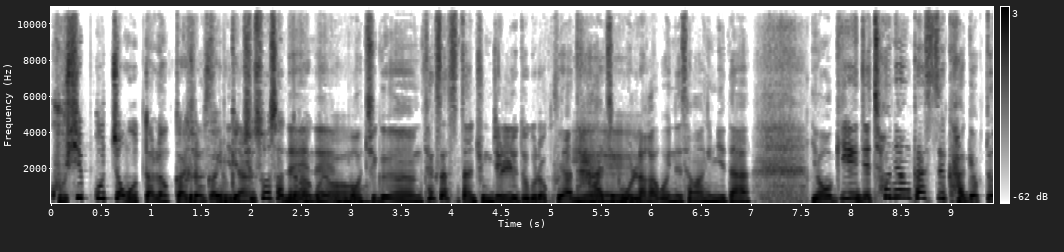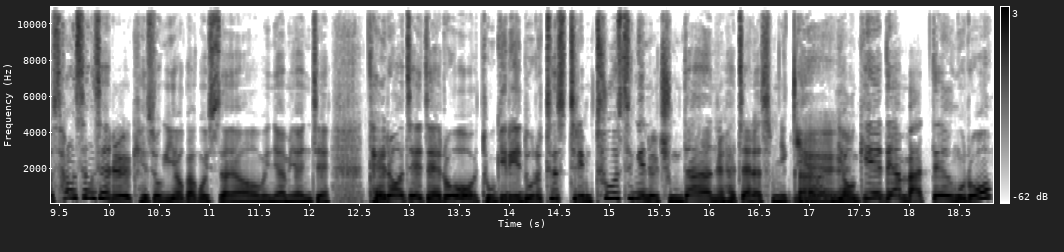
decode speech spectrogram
99.5달러까지인가 이렇게 치솟았더라고요. 네 네. 뭐 지금 텍사스산 중진류도 그렇고요. 다 예. 지금 올라가고 있는 상황입니다. 여기에 이제 천연가스 가격도 상승세를 계속 이어가고 있어요. 왜냐하면 이제 대러 제재로 독일이 노르트 스트림 2 승인을 중단을 하지 않았습니까? 예. 여기에 대한 맞대응으로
